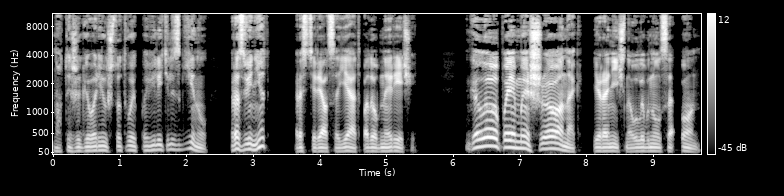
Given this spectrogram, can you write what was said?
«Но ты же говорил, что твой повелитель сгинул. Разве нет?» — растерялся я от подобной речи. «Глупый мышонок!» — иронично улыбнулся он.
